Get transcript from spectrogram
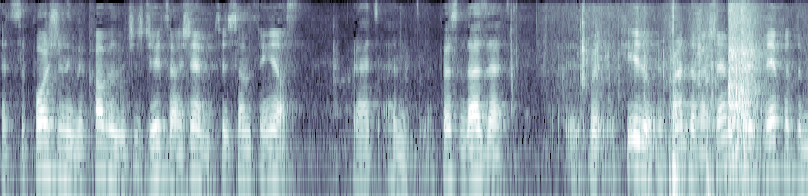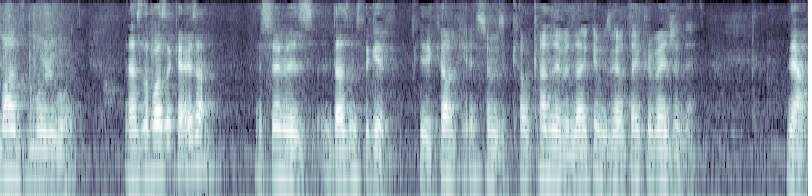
it's apportioning the cover which is due to Hashem to something else, right? And a person does that uh, in front of Hashem, so therefore demands more reward. And that's the pasuk carries on. Hashem is doesn't forgive. Hashem is He's going to take revenge on that. Now,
